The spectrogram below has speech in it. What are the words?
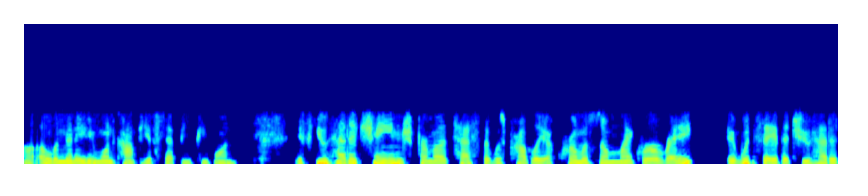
uh, eliminating one copy of SETBP1. If you had a change from a test that was probably a chromosome microarray, it would say that you had a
